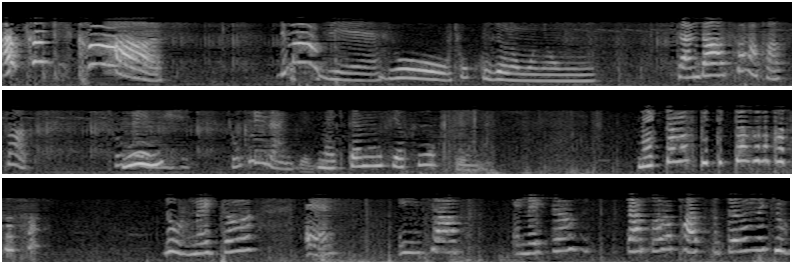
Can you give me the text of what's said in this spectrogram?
Atak çıkar. Değil mi abi? Yo çok güzel ama ya. Sen de alsana patlat. Çok Neymiş? eğlenceli. Çok eğlenceli. McDonald's yapıyor ki. McDonald's bittikten sonra patlasın. Dur McDonald's e, inşaat e, McDonald's bittikten sonra patlatalım ve çok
